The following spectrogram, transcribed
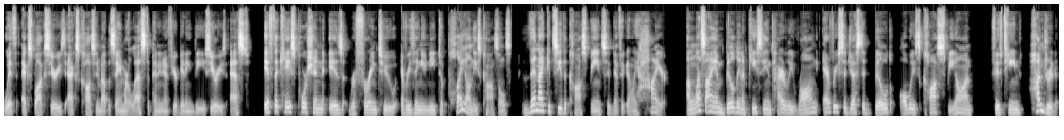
with Xbox Series X costing about the same or less depending if you're getting the Series S. If the case portion is referring to everything you need to play on these consoles, then I could see the cost being significantly higher. Unless I am building a PC entirely wrong, every suggested build always costs beyond 1500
